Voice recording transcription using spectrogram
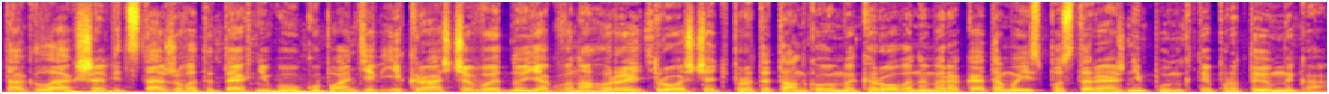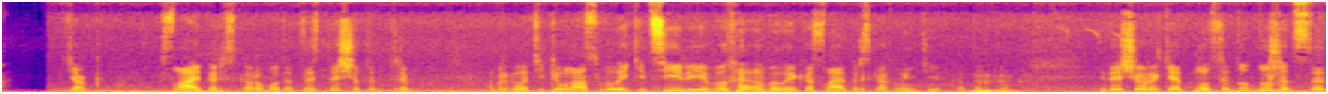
Так легше відстежувати техніку окупантів і краще видно, як вона горить. Трощать протитанковими керованими ракетами і спостережні пункти противника. як снайперська робота. Це те, що ти Наприклад, тільки у нас великі цілі і велика снайперська гвинтівка. Тобто, І те, що ракет, ну це дуже це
